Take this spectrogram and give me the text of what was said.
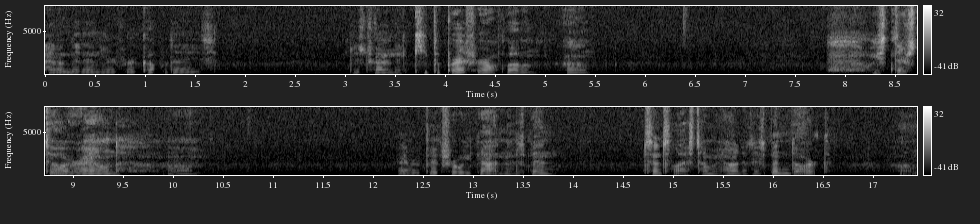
I haven't been in here for a couple days. Just trying to keep the pressure off of them. Um, we, they're still around. Um, every picture we've gotten has been since the last time we hunted has been dark. Um,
